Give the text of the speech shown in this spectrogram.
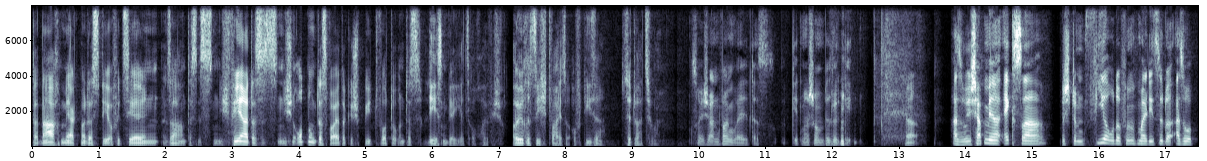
danach merkt man, dass die Offiziellen sagen, das ist nicht fair, das ist nicht in Ordnung, dass weitergespielt wurde und das lesen wir jetzt auch häufig. Eure Sichtweise auf diese Situation. Soll ich anfangen, weil das geht mir schon ein bisschen gegen. ja. Also ich habe mir extra bestimmt vier oder fünfmal die Situation, also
